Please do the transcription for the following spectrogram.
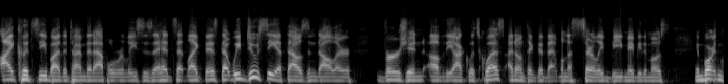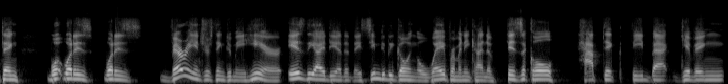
I could see by the time that Apple releases a headset like this that we do see a thousand dollar version of the Oculus Quest. I don't think that that will necessarily be maybe the most important thing. What what is what is very interesting to me here is the idea that they seem to be going away from any kind of physical haptic feedback giving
